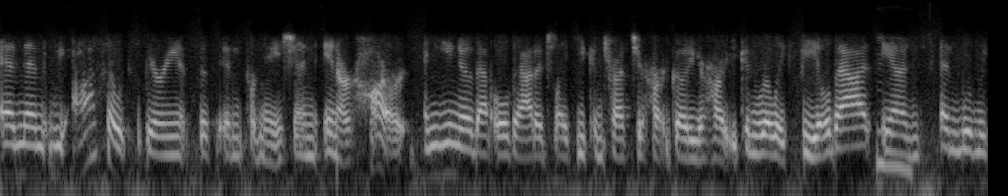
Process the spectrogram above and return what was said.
And then we also experience this information in our heart. And you know that old adage, like, you can trust your heart, go to your heart. You can really feel that. Mm-hmm. And, and when we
